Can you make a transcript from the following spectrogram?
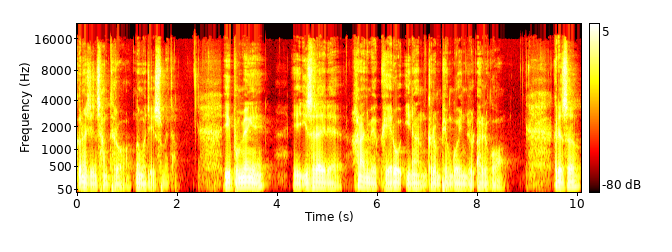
끊어진 상태로 넘어져 있습니다. 이 분명히 이 이스라엘의 하나님의 괴로 인한 그런 병고인 줄 알고 그래서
